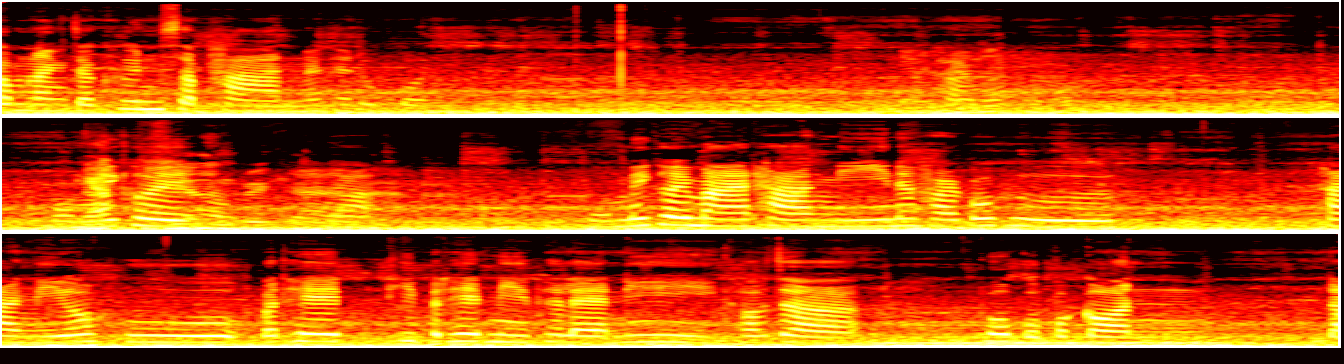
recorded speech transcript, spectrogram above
กำลังจะขึ้นสะพานนะคะทุกคนนี่ค่ะผมไม่เคย Ja, Zeelandbrug, ja. ja ผมไม่เคยมาทางนี้นะคะ ก็คือทางนี้ก็คือประเทศที่ประเทศเนเธอร์แลนด์นี่เขาจะพวกอุปกรณ์ด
